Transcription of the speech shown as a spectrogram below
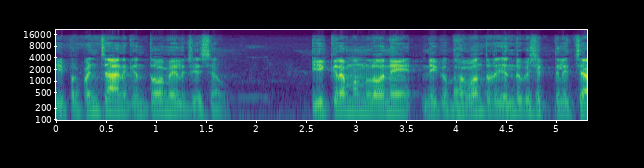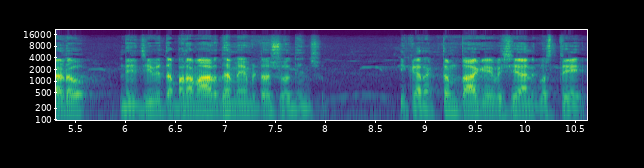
ఈ ప్రపంచానికి ఎంతో మేలు చేశావు. ఈ క్రమంలోనే నీకు భగవంతుడు ఎందుకు శక్తులిచ్చాడో నీ జీవిత పరమార్థమేమిటో శోధించు. ఇక రక్తం తాగే విషయానికి వస్తే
